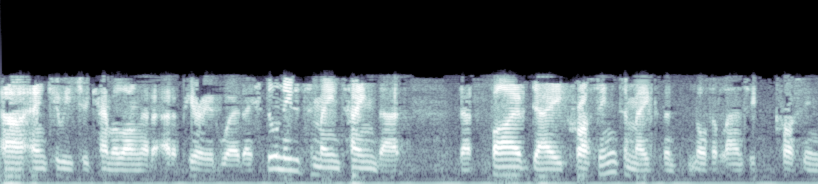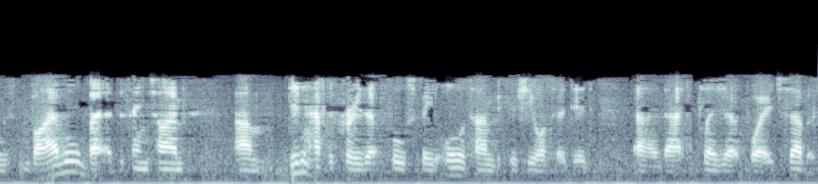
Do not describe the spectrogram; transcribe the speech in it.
uh, and QE2 came along at a, at a period where they still needed to maintain that that five-day crossing to make the North Atlantic crossings viable, but at the same time um, didn't have to cruise at full speed all the time because she also did uh, that pleasure voyage service.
